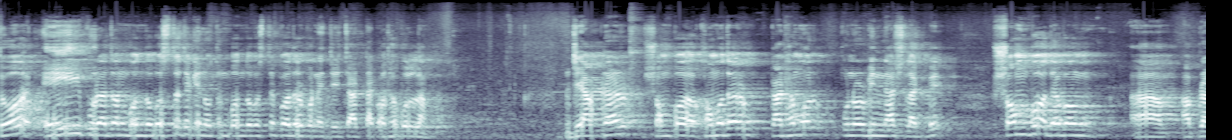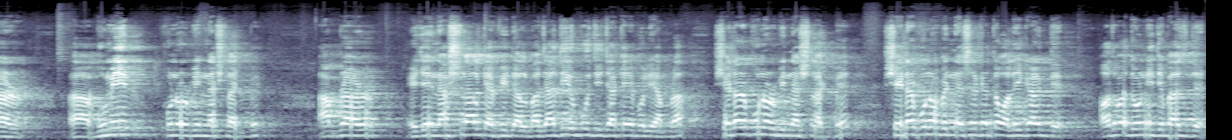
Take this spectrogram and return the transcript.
তো এই পুরাতন বন্দোবস্ত থেকে নতুন বন্দোবস্তে পদার্পণের যে চারটা কথা বললাম, যে আপনার সম্পদ ক্ষমতার কাঠামোর পুনর্বিন্যাস লাগবে। সম্পদ এবং আপনার ভূমির পুনর্বিন্যাস লাগবে। আপনার এই যে ন্যাশনাল ক্যাপিটাল বা জাতীয় পুঁজি যাকে বলি আমরা, সেটার পুনর্বিন্যাস লাগবে। সেটার পুনর্বিন্যাসের ক্ষেত্রে অলিগার্কদের অথবা দুর্নীতিবাজদের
